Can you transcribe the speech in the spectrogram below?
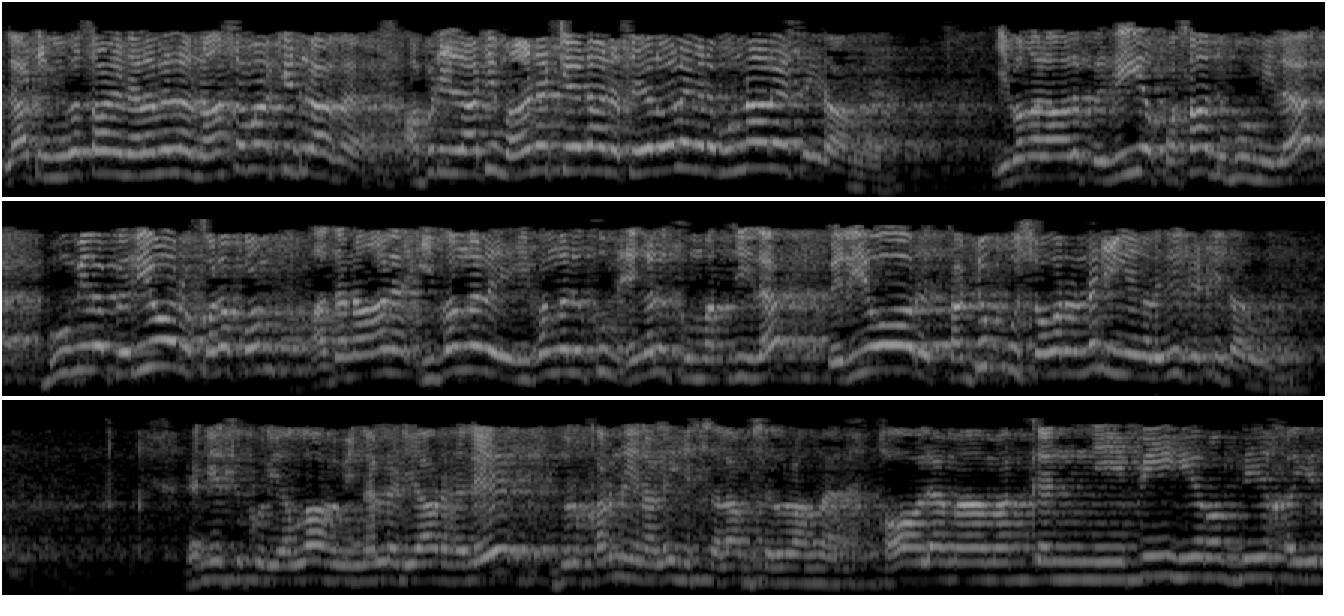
இல்லாட்டி விவசாய நிலமெல்லாம் நாசமாக்கிடுறாங்க. அப்படி இல்லாட்டி மானக்கேடான செயலோட எங்கட முன்னாலே செய்யறாங்க இவங்களால பெரிய பொசாது பூமியில பூமியில பெரிய ஒரு குழப்பம். அதனால இவங்களை இவங்களுக்கும் எங்களுக்கும் மத்தியில பெரிய ஒரு தடுப்பு சுவரம்னு நீங்க எங்களுக்கு கட்டி தருவோம். கண்ணியத்துக்குரிய அல்லாஹுவின் நல்லடியார்களே துல் கர்ணின் அலைஹிஸ்ஸலாம் சொல்றாங்க قال ما مكنني فيه ربي خير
